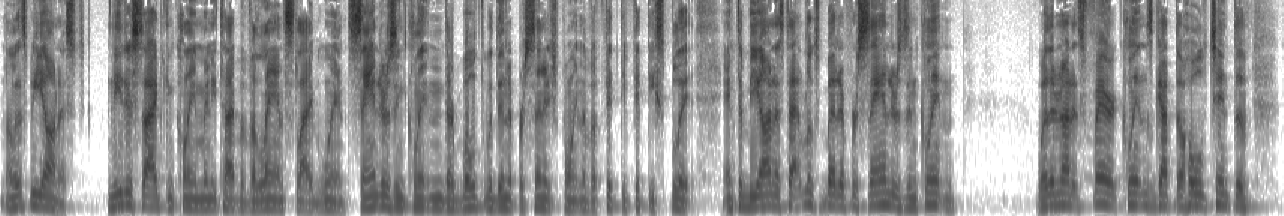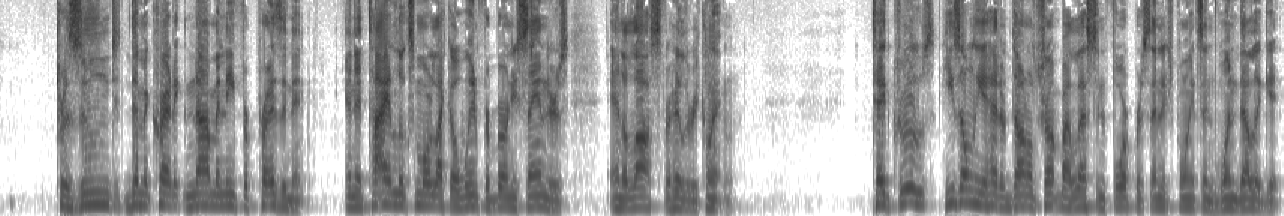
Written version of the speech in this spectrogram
Now, let's be honest. Neither side can claim any type of a landslide win. Sanders and Clinton, they're both within a percentage point of a 50 50 split. And to be honest, that looks better for Sanders than Clinton. Whether or not it's fair, Clinton's got the whole tint of presumed Democratic nominee for president. And a tie looks more like a win for Bernie Sanders and a loss for Hillary Clinton. Ted Cruz, he's only ahead of Donald Trump by less than four percentage points and one delegate.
